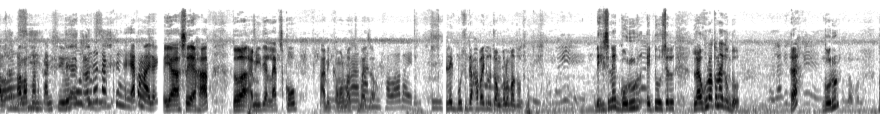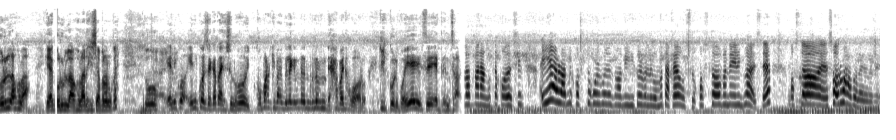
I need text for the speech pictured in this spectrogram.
অল- অলপমান কান্দিছোঁ। একো নাই এয়া আছে এহাত। তো আমি এতিয়া লেটছ গো আমি কামৰ মাজত সোমাই যাওঁ। বেলেগ বস্তু দেখা পাই জংঘলৰ মাজত। দেখিছেনে গৰুৰ এইটো হৈছিল লাওখোলাটো নাই কিন্তু হে? গৰুৰ? গৰুৰ লাওখোলা এয়া গৰুৰ লাওখোলা দেখিছে আপোনালোকে? তো এনেকুৱা এনেকুৱা জেগাত আহিছোঁ নহয় ক'ৰবাৰ কিবা বেলেগ বেলেগ দেখা পাই থাকোঁ আৰু। কি কৰিব? এই হৈছে এডভেঞ্চাৰ অলপমান আগতে কৈ আছিল এই আৰু আমি কষ্ট কৰিব লাগিব আমি ই কৰিব লাগিব মই তাকে কৈছোঁ। কষ্ট মানে এনেকুৱা হৈছে কষ্ট চৰু খাব লাগে মানে।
